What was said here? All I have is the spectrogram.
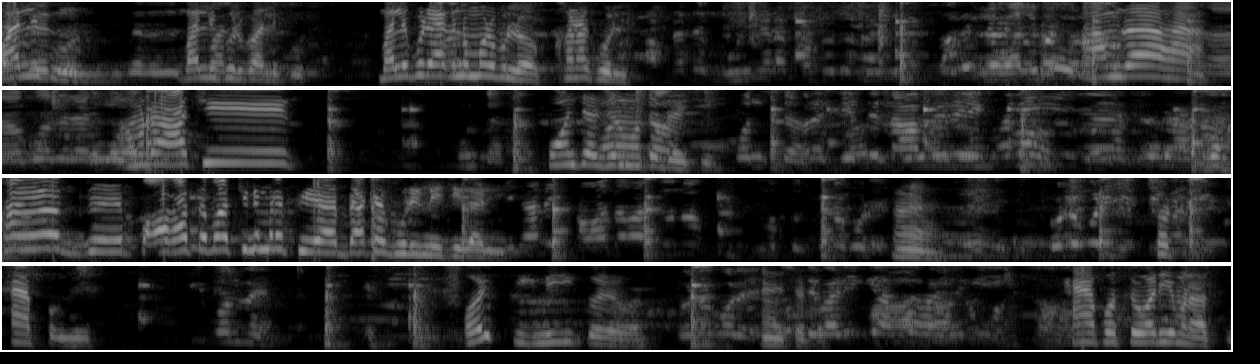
বালিপুর বালিপুর বালিপুর। বালিপুর এক নম্বর ব্লক খানাকুল। আমরা হ্যাঁ। আমরা আছি পঞ্চাশ জন মতো রয়েছি। ওখানে যে আগাতে পারছি না ফিরে- ব্যাকে ঘুরিয়ে নিয়েছি গাড়ি। এখানে খাওয়া দাওয়ার জন্য ফিস মতো ছোট করে। হ্যাঁ। ছোট হ্যাঁ ওই পিকনিকই করে হ্যাঁ ছোট। হ্যাঁ প্রত্যেকবারই আমরা আসি।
